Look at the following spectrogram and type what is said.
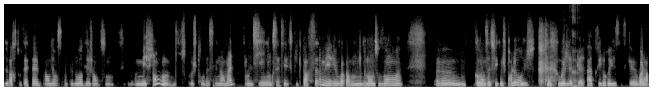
De partout, tu as quand même une ambiance un peu lourde, les gens sont méfiants, euh, ce que je trouve assez normal aussi, donc ça s'explique par ça, mais voilà, on me demande souvent euh, comment ça se fait que je parle russe, où j'ai appris- appris le russe, parce que voilà,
